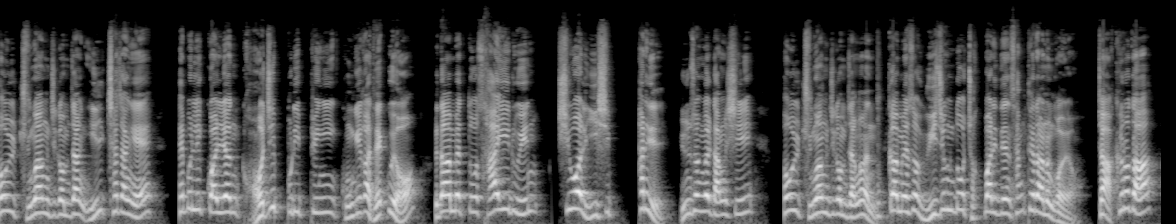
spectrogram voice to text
서울중앙지검장 1차장의 태블릿 관련 거짓 브리핑이 공개가 됐고요. 그 다음에 또 4일 후인 10월 28일 윤석열 당시 서울중앙지검장은 국감에서 위증도 적발이 된 상태라는 거예요. 자, 그러다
